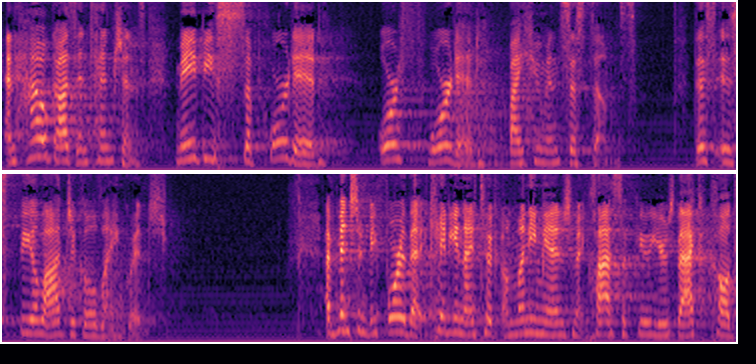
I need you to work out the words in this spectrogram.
and how God's intentions may be supported or thwarted by human systems. This is theological language. I've mentioned before that Katie and I took a money management class a few years back called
